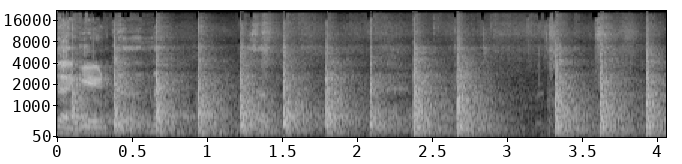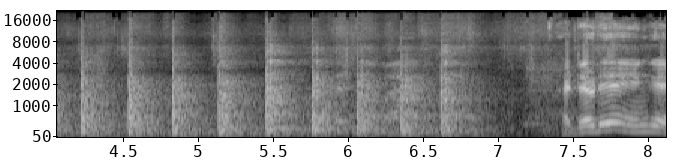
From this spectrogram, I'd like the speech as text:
ಇದು ಹಂಗೆ ಹೇಳ್ತದ ಅಡ್ಡಾಡಿ ಹೆಂಗೆ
